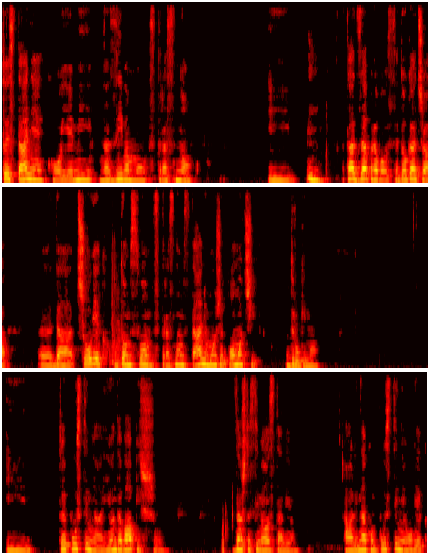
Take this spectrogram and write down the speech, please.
to je stanje koje mi nazivamo strasno. I tad zapravo se događa e, da čovjek u tom svom strasnom stanju može pomoći drugima. I to je pustinja i onda vapiš zašto si me ostavio. Ali nakon pustinje uvijek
